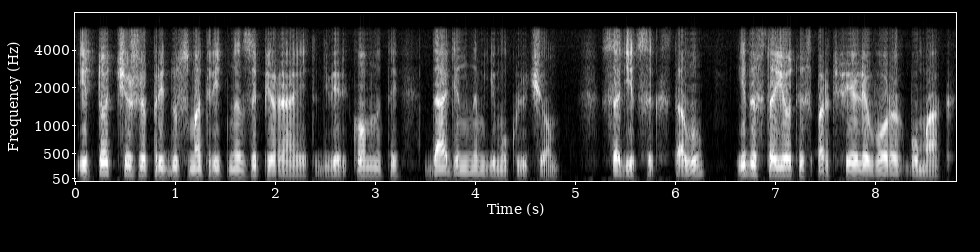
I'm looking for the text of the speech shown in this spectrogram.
и тотчас же предусмотрительно запирает дверь комнаты даденным ему ключом садится к столу и достает из портфеля ворох бумаг.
